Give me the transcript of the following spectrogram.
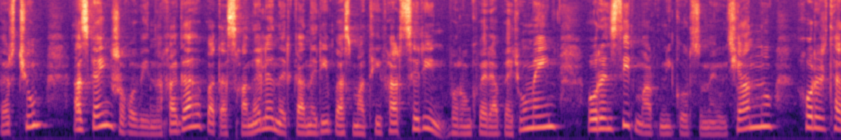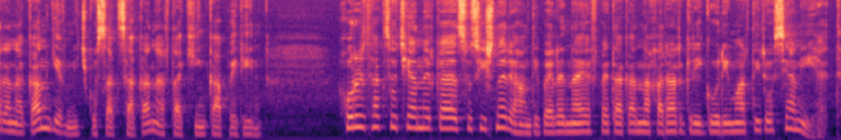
վերջում ազգային ժողովի նախագահը պատասխանել է ներկաների բազմաթիվ հարցերին, որոնք վերաբերում էին օրենսդիր մարմնի գործունեությանն ու խորհրդարանական եւ միջկուսակցական արտաքին կապերին։ Խորհրդակցության ներկայացուցիչները հանդիպել են նաև պետական նախարար Գրիգորի Մարտիրոսյանի հետ։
